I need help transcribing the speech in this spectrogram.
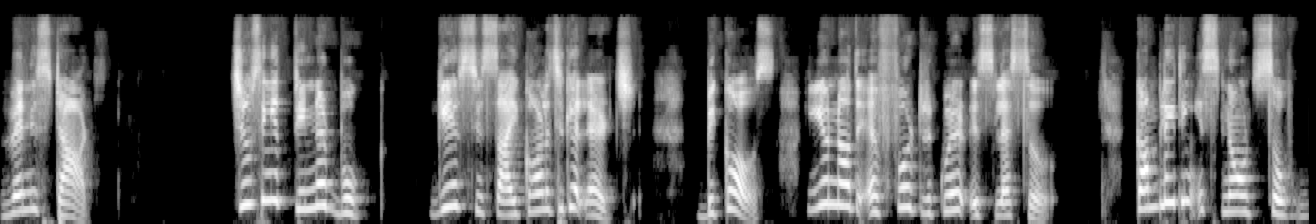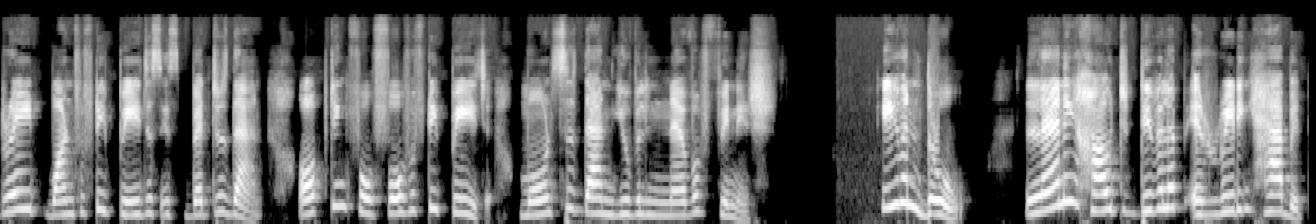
when you start. Choosing a thinner book gives you psychological edge because you know the effort required is lesser. Completing is not so great 150 pages is better than opting for 450 page monster than you will never finish. Even though learning how to develop a reading habit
